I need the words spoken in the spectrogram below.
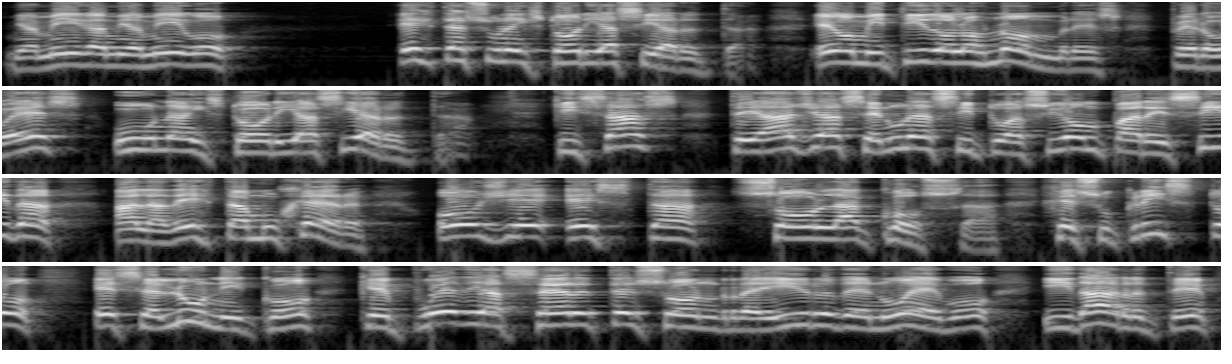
Mi amiga, mi amigo, esta es una historia cierta. He omitido los nombres, pero es una historia cierta. Quizás te hallas en una situación parecida a la de esta mujer. Oye esta sola cosa. Jesucristo es el único que puede hacerte sonreír de nuevo y darte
